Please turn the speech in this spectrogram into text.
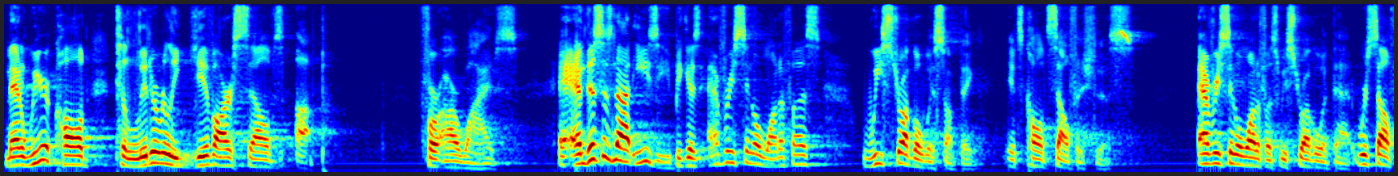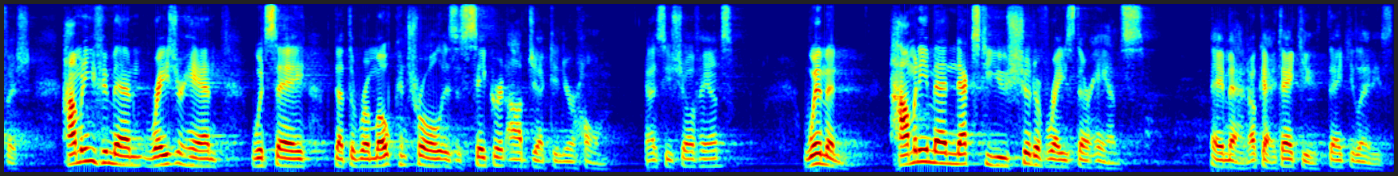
Man, we are called to literally give ourselves up for our wives. And this is not easy because every single one of us, we struggle with something. It's called selfishness. Every single one of us, we struggle with that. We're selfish. How many of you men, raise your hand, would say that the remote control is a sacred object in your home? Can I see show of hands? Women, how many men next to you should have raised their hands? Amen. Okay, thank you. Thank you, ladies.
